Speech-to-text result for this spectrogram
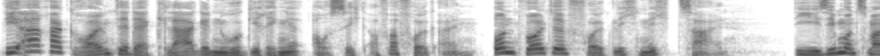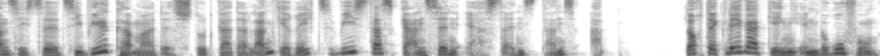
Die ARAG räumte der Klage nur geringe Aussicht auf Erfolg ein und wollte folglich nicht zahlen. Die 27. Zivilkammer des Stuttgarter Landgerichts wies das Ganze in erster Instanz ab. Doch der Kläger ging in Berufung.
